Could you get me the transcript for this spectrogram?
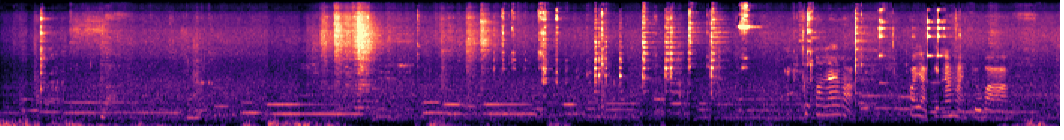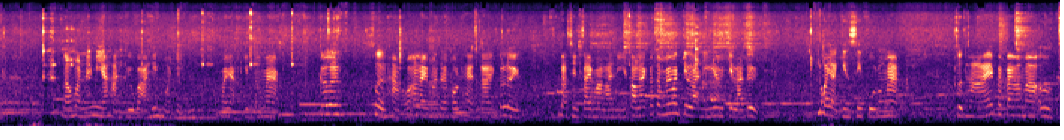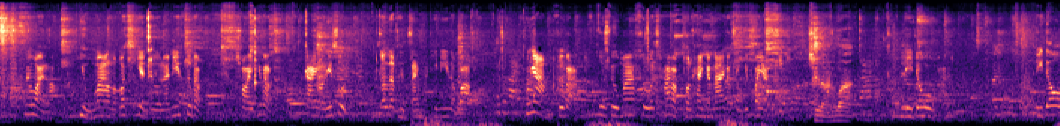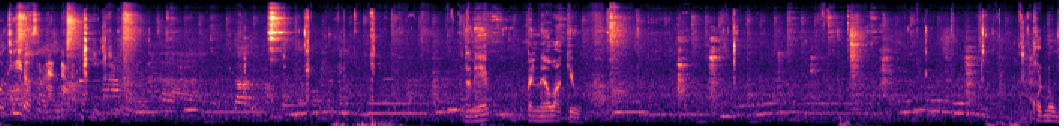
พออยากกินอาหารคิวบาร์แล้วมันไม่มีอาหารคิวบาร์ที่หัวหินพออยากกินมากๆก็เลยเสิร์ชหาว่าอะไรมันจะทดแทนได้ก็เลยตัดสินใจมาร้านนี้ ตอนแรกก็จะไม่ว่ากินร้านนี้จะไปกินร้านอื่นพออยากกินซีฟู้ดมากๆ สุดท้ายไปไปๆมาๆเออ ไม่ไหวละหิวมากแล้วก็ขี้เกียจเดินแล้วนี่คือแบบชอยที่แบบไกลเราที่สุดก็เลยตัดสินใจมาที่นี่แต่ว่า ทุกอย่างคือแบบฟูลฟิลมากคือรสชาติแบบทดแทนกันได้กับสิ่งที่ปอยอยากกิน ชื่อร้านว่าลีโดค่ะ ลีโดที่เดอะสแตนดาร์ดของหญิงค่ะ อันนี้เป็นเนื้อวากิว คนหนุ่ม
